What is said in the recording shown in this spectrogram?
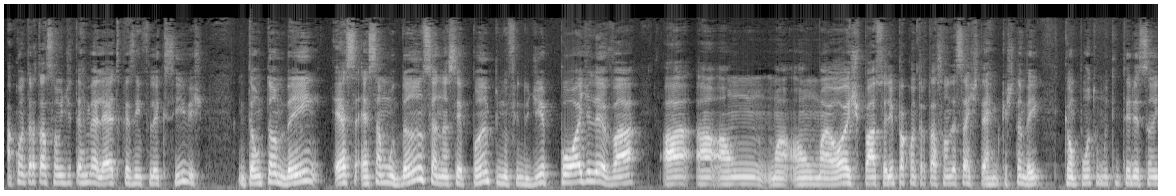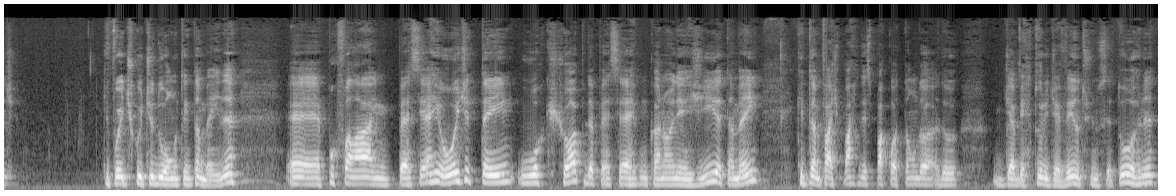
a contratação de termoelétricas inflexíveis. Então também essa, essa mudança na CEPAMP no fim do dia pode levar a, a, a, um, uma, a um maior espaço ali para a contratação dessas térmicas também, que é um ponto muito interessante que foi discutido ontem também, né? É, por falar em PSR, hoje tem o workshop da PSR com canal Energia também, que faz parte desse pacotão do, do, de abertura de eventos no setor, né?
